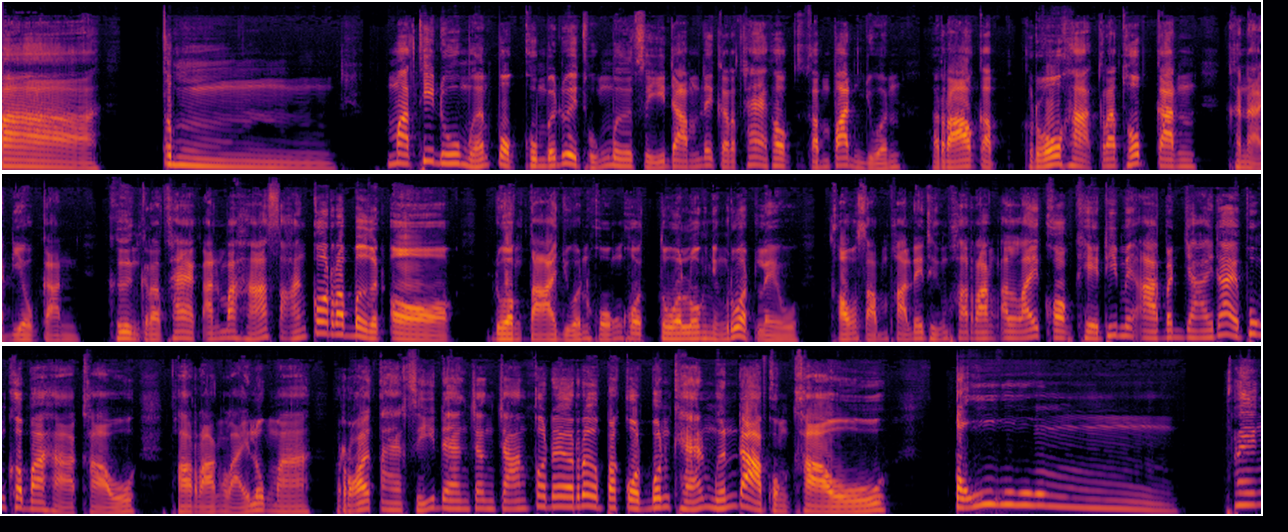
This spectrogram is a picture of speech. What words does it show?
มา ตึมมัดที่ดูเหมือนปกคลุมไปด้วยถุงมือสีดำได้กระแทกเข้ากับกำปั้นหยวน ราวกับโลหะกระทบกันขณะเดียวกันคลื่นกระแทกอันมหาศาลก็ระเบิดออก ดวงตาหยวนหงหดตัวลงอย่างรวดเร็ว เขาสัมผัสได้ถึงพลังอันไร้ขอบเขตที่ไม่อาจบรรยายได้พุ่งเข้ามาหาเขา พลังไหลลงมา ร้อยแตกสีแดงจางๆ ก็ได้เริ่มปรากฏบนแขนเหมือนดาบของเขา ตูมเพลง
